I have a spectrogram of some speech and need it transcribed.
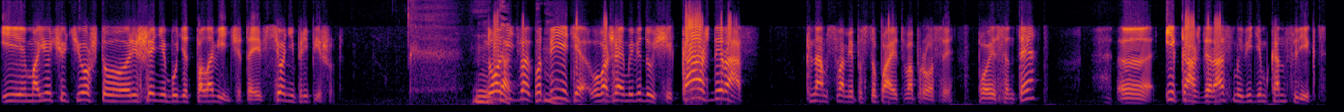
и мое чутье, что решение будет половинчатое, все не припишут. Но так. ведь, вот видите, уважаемый ведущий, каждый раз к нам с вами поступают вопросы по СНТ, э, и каждый раз мы видим конфликт –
